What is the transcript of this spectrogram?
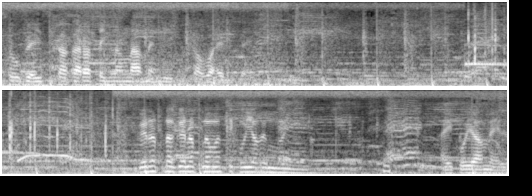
So guys, kakarating lang namin dito sa wildlife. Ganap na ganap naman si Kuya Kim ngayon. Ay, Kuya Mel.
